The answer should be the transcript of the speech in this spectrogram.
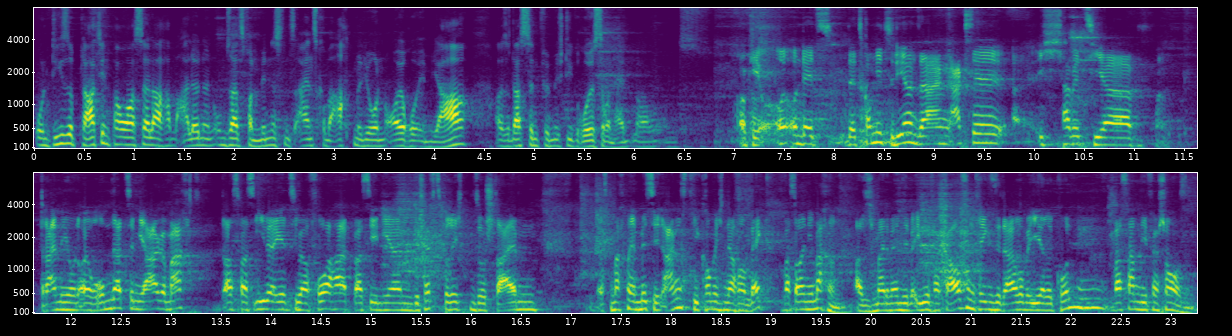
und diese Platin Power Seller haben alle einen Umsatz von mindestens 1,8 Millionen Euro im Jahr. Also das sind für mich die größeren Händler Okay, und jetzt, jetzt kommen die zu dir und sagen, Axel, ich habe jetzt hier drei Millionen Euro Umsatz im Jahr gemacht. Das, was eBay jetzt lieber vorhat, was sie in ihren Geschäftsberichten so schreiben, das macht mir ein bisschen Angst. Wie komme ich davon weg? Was sollen die machen? Also ich meine, wenn sie bei eBay verkaufen, kriegen sie darüber ihre Kunden. Was haben die für Chancen?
